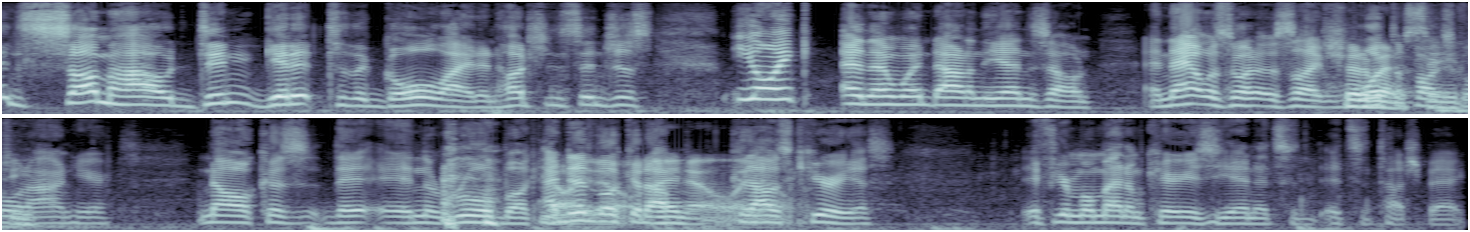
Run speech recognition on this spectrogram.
and somehow didn't get it to the goal line. And Hutchinson just yoink and then went down in the end zone. And that was when it was like, Should've what the fuck's safety. going on here? No, because in the rule book, I did I look it up I know, I because I, was curious. If your momentum carries you in, it's a, it's a touchback.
